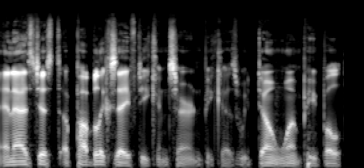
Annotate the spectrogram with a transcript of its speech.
And that's just a public safety concern because we don't want people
